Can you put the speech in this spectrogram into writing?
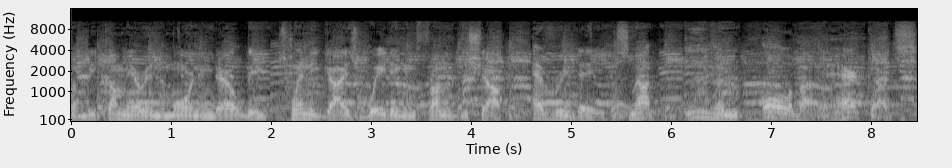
When we come here in the morning, there'll be 20 guys waiting in front of the shop every day. It's not even all about the haircuts,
